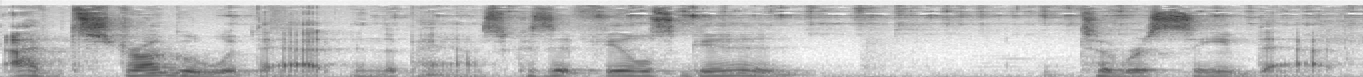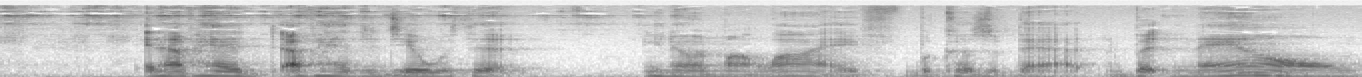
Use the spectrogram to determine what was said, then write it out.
I've struggled with that in the past because it feels good to receive that. And I've had I've had to deal with it, you know, in my life because of that. But now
